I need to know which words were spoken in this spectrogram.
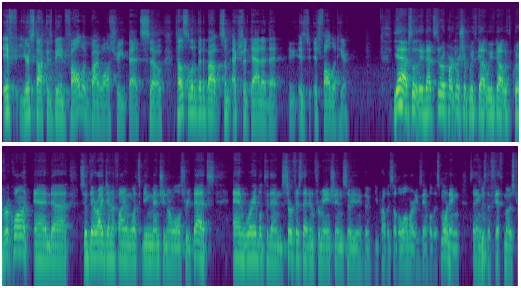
if your stock is being followed by Wall Street bets. So tell us a little bit about some extra data that is is followed here. Yeah, absolutely. That's through a partnership we've got we've got with QuiverQuant, and uh, so they're identifying what's being mentioned on Wall Street bets, and we're able to then surface that information. So you, the, you probably saw the Walmart example this morning. So I think mm-hmm. it was mm-hmm. the fifth most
